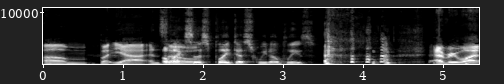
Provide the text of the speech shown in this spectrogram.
Um, but yeah, and so Alexis, play Desquito, please. everyone,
